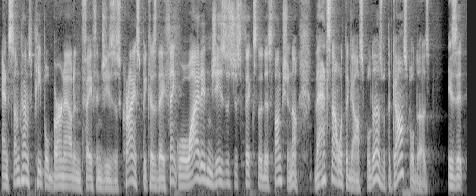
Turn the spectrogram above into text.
And sometimes people burn out in faith in Jesus Christ because they think, well, why didn't Jesus just fix the dysfunction? No, that's not what the gospel does. What the gospel does is it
